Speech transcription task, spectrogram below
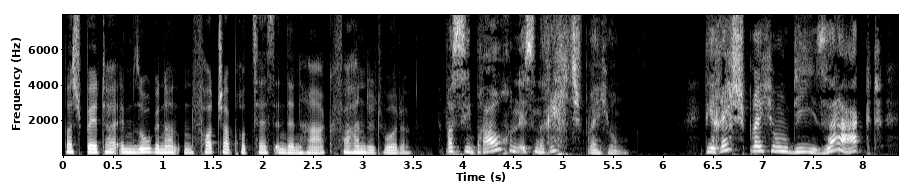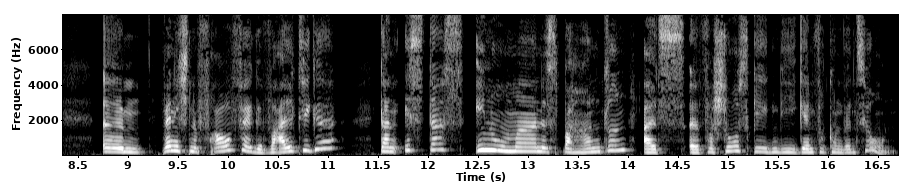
was später im sogenannten Foča-Prozess in Den Haag verhandelt wurde. Was sie brauchen, ist eine Rechtsprechung. Die Rechtsprechung, die sagt, ähm, wenn ich eine Frau vergewaltige, dann ist das inhumanes Behandeln als äh, Verstoß gegen die Genfer Konvention.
